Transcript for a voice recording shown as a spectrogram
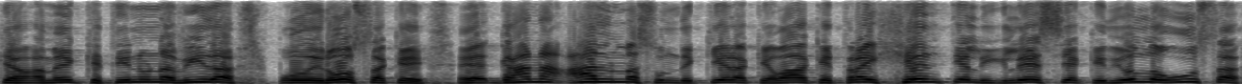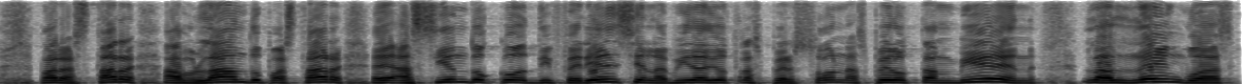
que, amén, que tiene una vida poderosa, que eh, gana almas donde quiera que va, que trae gente a la iglesia, que Dios lo usa para estar hablando, para estar eh, haciendo diferencia en la vida de otras personas. Pero también las lenguas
